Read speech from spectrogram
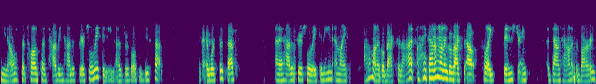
You know, step 12 says having had a spiritual awakening as a result of these steps. Like I worked the steps and I had a spiritual awakening and like I don't want to go back to that. Like I don't want to go back to out to like binge drink downtown at the bars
